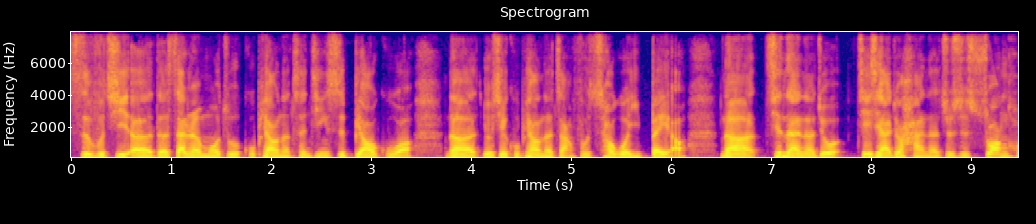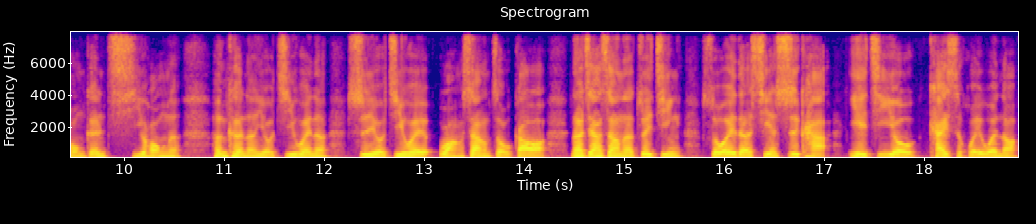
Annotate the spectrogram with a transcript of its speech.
伺服器呃的散热模组股票呢曾经是标股哦，那有些股票呢涨幅超过一倍哦。那现在呢就接下来就喊了，就是双红跟旗红呢，很可能有机会呢是。有机会往上走高哦，那加上呢，最近所谓的显示卡业绩又开始回温哦，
